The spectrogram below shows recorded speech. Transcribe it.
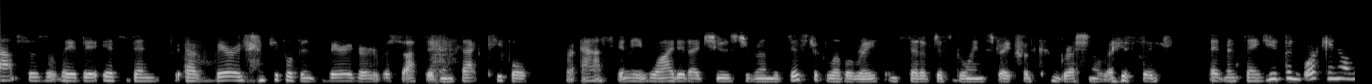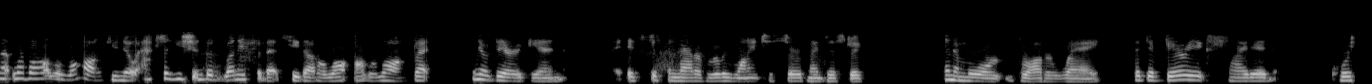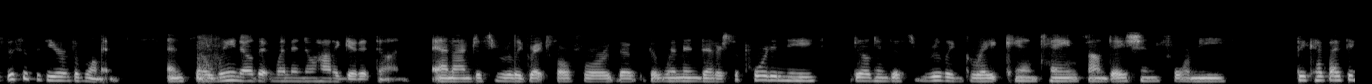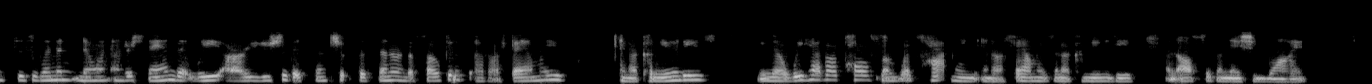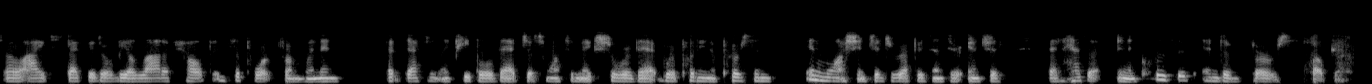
Absolutely. It's been uh, very, people have been very, very receptive. In fact, people were asking me, why did I choose to run the district level race instead of just going straight for the congressional race? They'd been saying, You've been working on that level all along. You know, actually, you should have been running for that seat all along. All along. But, you know, there again, it's just a matter of really wanting to serve my district in a more broader way. But they're very excited. Of course, this is the year of the woman. And so mm. we know that women know how to get it done. And I'm just really grateful for the, the women that are supporting me, building this really great campaign foundation for me. Because I think these women know and understand that we are usually the center, the center and the focus of our families and our communities. You know, we have our pulse on what's happening in our families and our communities and also the nationwide. So I expect that there will be a lot of help and support from women but definitely people that just want to make sure that we're putting a person in Washington to represent their interests that has a, an inclusive and diverse focus.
